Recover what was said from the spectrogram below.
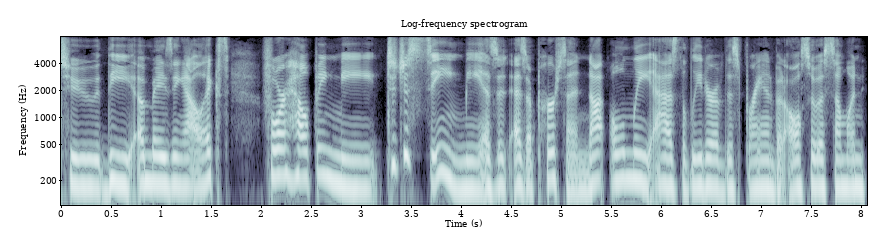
to the amazing Alex for helping me to just seeing me as a, as a person, not only as the leader of this brand, but also as someone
